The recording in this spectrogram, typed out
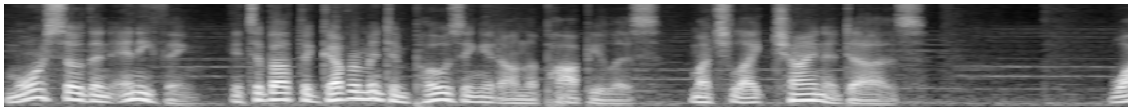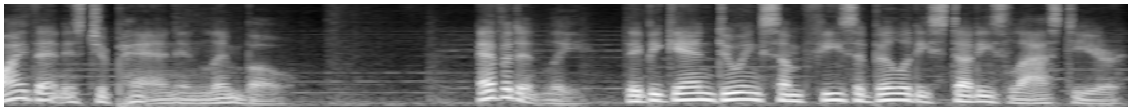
More so than anything, it's about the government imposing it on the populace, much like China does. Why then is Japan in limbo? Evidently, they began doing some feasibility studies last year,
